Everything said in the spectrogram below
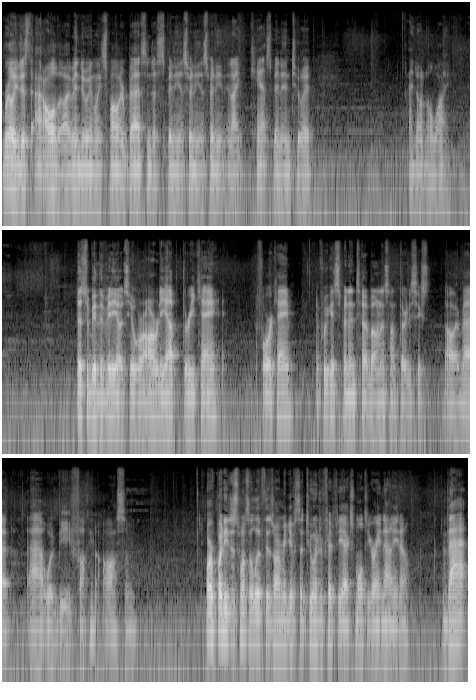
Really, just at all, though. I've been doing, like, smaller bets and just spinning and spinning and spinning, and I can't spin into it. I don't know why. This would be the video, too. We're already up 3K, 4K, if we could spin into a bonus on $36 bet, that would be fucking awesome. Or if Buddy just wants to lift his arm and give us a 250x multi right now, you know? That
